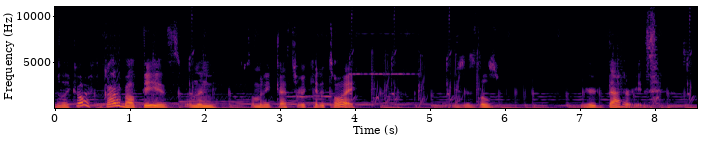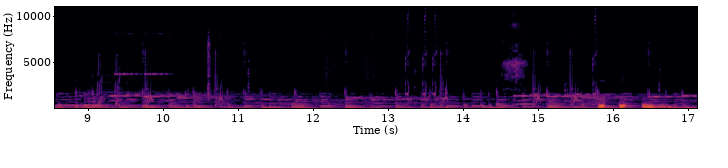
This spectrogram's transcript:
You're like, oh, I forgot about these. And then somebody gets your kid a toy. It uses those weird batteries. Mm -mm -mm.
